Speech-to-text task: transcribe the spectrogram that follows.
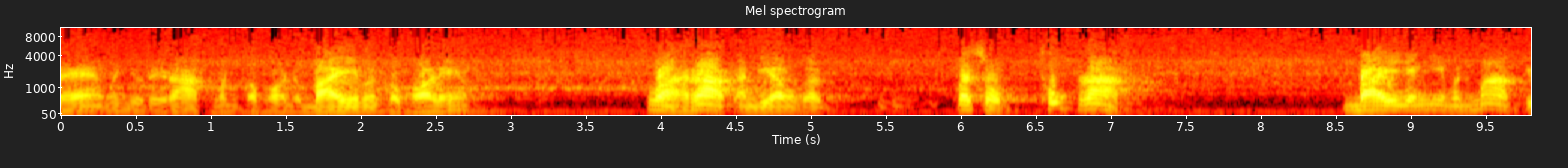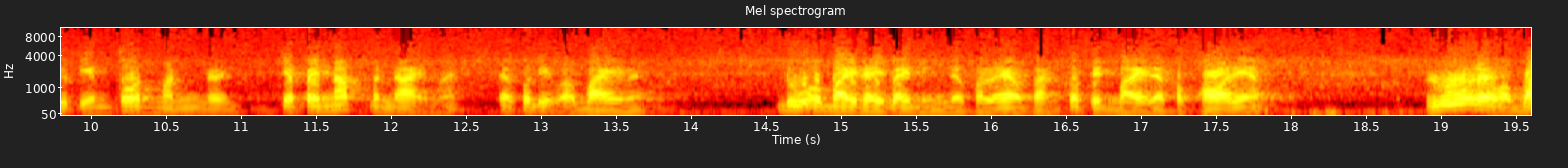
แล้ว มันอยู่ในรากมันก็พอใบมันก็พอแล้ว ว่ารากอันเดียวมันก็ ประสบทุกราก ใบอย่างนี้มันมากอยู่เต็มต้นมันจะไปนับมันได้ไหมแต่ก็เรียกว่าใบมันดูเอาใบใดใบหนึ่งเดี๋ยวก็แล้วกัน ก็เป็นใบแล้วก็พอแล้วรู้เลยว่าใบ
